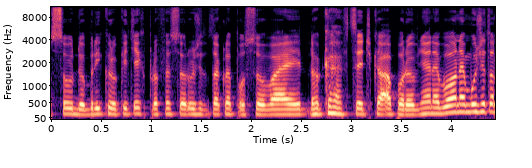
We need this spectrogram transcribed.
jsou dobrý kroky těch profesorů, že to takhle posouvají do KFCčka a podobně, nebo nemůže to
